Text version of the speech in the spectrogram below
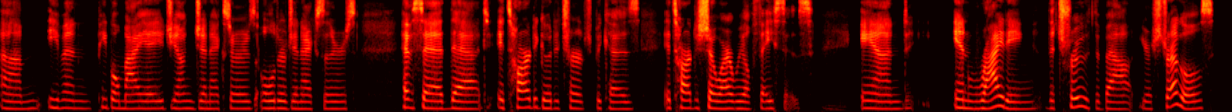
um, even people my age, young Gen Xers, older Gen Xers, have said that it's hard to go to church because it's hard to show our real faces. And in writing the truth about your struggles,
